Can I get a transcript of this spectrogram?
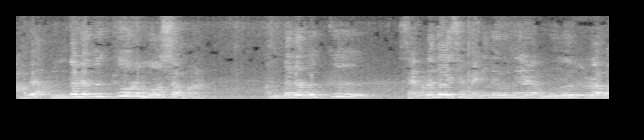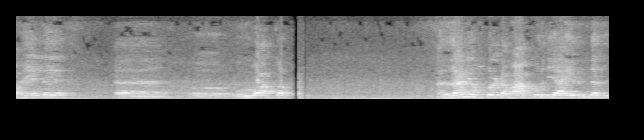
ஆகவே அந்த அளவுக்கு ஒரு மோசமான அந்த அளவுக்கு சர்வதேச மனித உரிமைகளை மீறுற வகையில உருவாக்கப்பட்ட அதுதானே உங்களோட வாக்குறுதியா இருந்தது.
